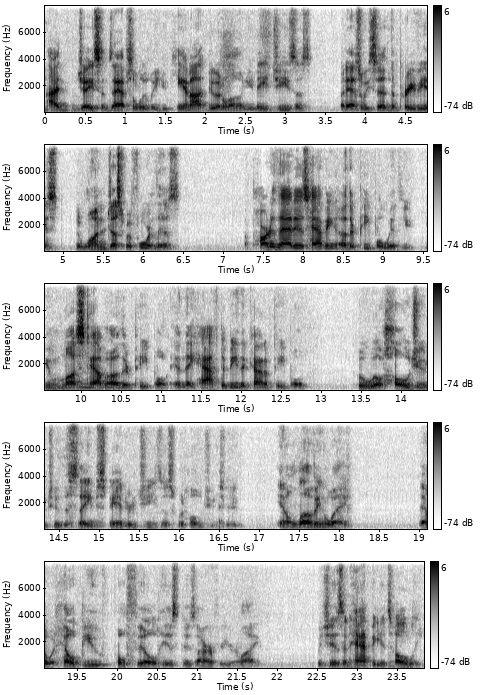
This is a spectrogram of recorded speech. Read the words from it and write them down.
I, Jason's absolutely. You cannot do it alone. You need Jesus. But as we said in the previous, the one just before this, a part of that is having other people with you. You must have other people, and they have to be the kind of people who will hold you to the same standard Jesus would hold you to in a loving way that would help you fulfill his desire for your life, which isn't happy, it's holy.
